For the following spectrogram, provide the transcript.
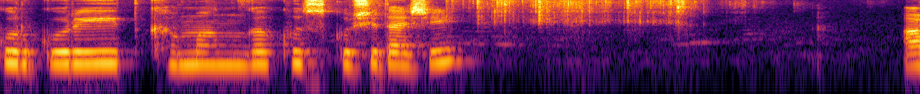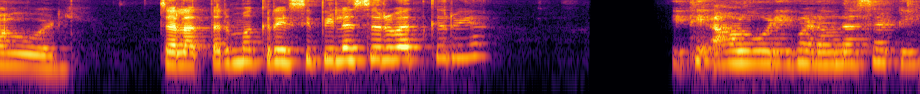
कुरकुरीत खमंग खुसखुशीत अशी आळूवडी. चला तर मग रेसिपीला सुरुवात करूया. इथे आळूवडी बनवण्यासाठी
